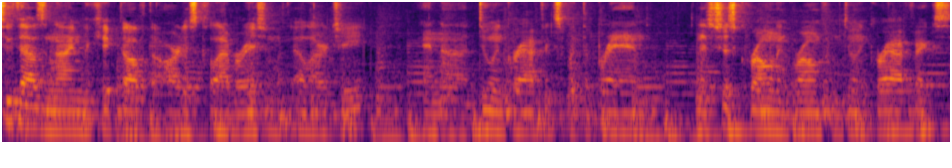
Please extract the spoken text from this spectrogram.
2009, we kicked off the artist collaboration with LRG and uh, doing graphics with the brand. And it's just grown and grown from doing graphics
